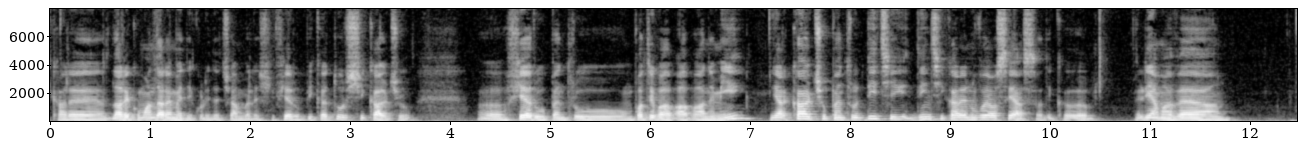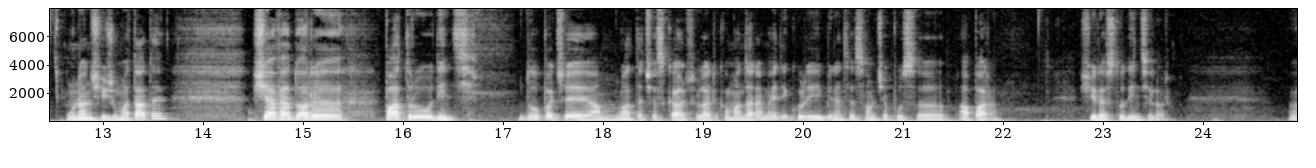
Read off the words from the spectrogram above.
care la recomandarea medicului, deci ambele, și fierul picături și calciu. Uh, fierul pentru împotriva anemiei, iar calciu pentru dinții, dinții care nu voiau să iasă. Adică Liam avea un an și jumătate și avea doar uh, patru dinți. După ce am luat acest calciu la recomandarea medicului, bineînțeles, au început să apară și restul dinților. Uh,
